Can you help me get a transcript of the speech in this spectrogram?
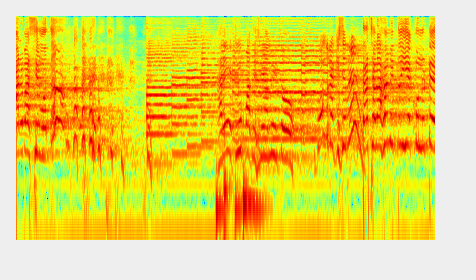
আর বাসির মতো। আরে তুই পাদিস নি আমি তো গন্ধটা কিসের রে? তাছাড়া আমি তো ইয়ে কোনোটে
